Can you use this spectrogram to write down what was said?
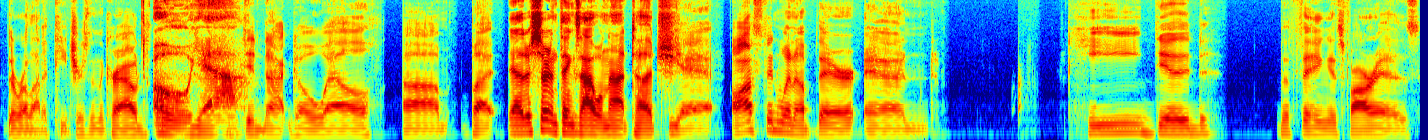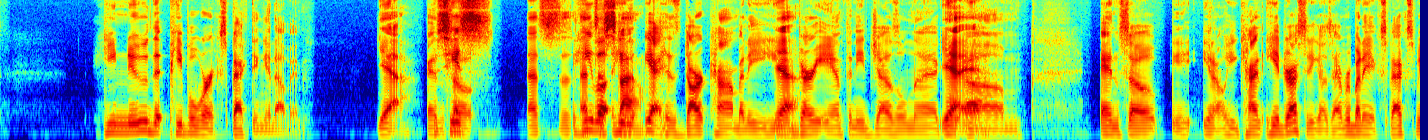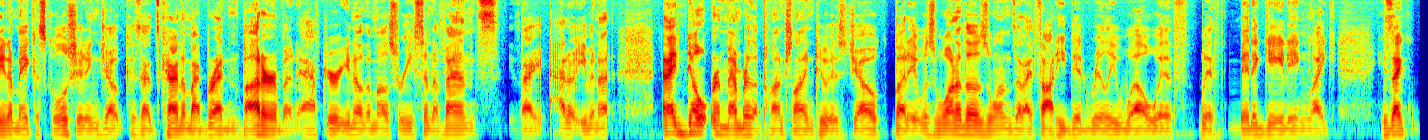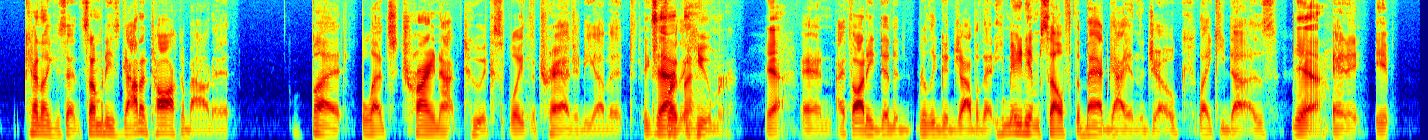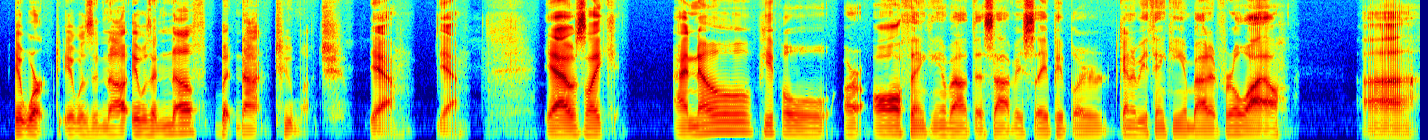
there were a lot of teachers in the crowd. oh yeah, Did not go well. Um, but yeah. There's certain things I will not touch. yeah, Austin went up there and he did the thing as far as he knew that people were expecting it of him. Yeah, And because so- he's that's that's he, his lo- he style. yeah his dark comedy he's Yeah. very anthony jeselnik Yeah, yeah. um and so you know he kind of he addressed it he goes everybody expects me to make a school shooting joke because that's kind of my bread and butter but after you know the most recent events He's like, I don't even, uh," and I don't remember the punchline to his joke, but it was one of those ones that I thought he did really well with with mitigating. Like, he's like, kind of like you said, somebody's got to talk about it, but let's try not to exploit the tragedy of it for the humor. Yeah. And I thought he did a really good job with that. He made himself the bad guy in the joke, like he does, Yeah. and it it it worked. It was enough. It was enough, but not too much. Yeah. Yeah. Yeah. It was like, I know people are all thinking about this, obviously. People are going to be thinking about it for a while. Uh,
